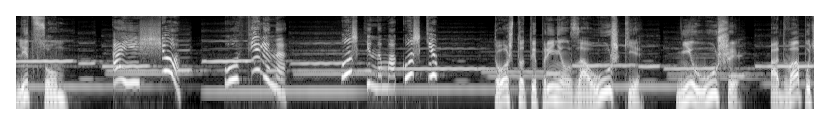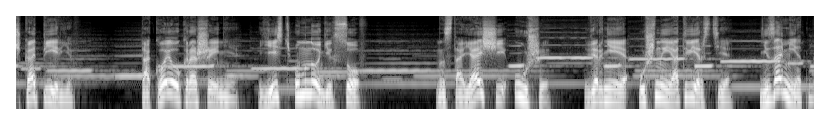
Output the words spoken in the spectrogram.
лицом. А еще у филина ушки на макушке то, что ты принял за ушки, не уши, а два пучка перьев. Такое украшение есть у многих сов. Настоящие уши, вернее ушные отверстия, незаметны.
